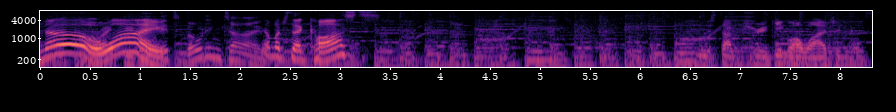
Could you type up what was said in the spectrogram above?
No, right, why? people, it's voting time. You know how much that costs? You stop drinking while watching this.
